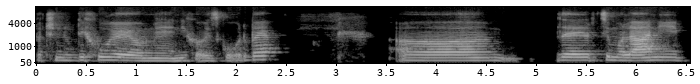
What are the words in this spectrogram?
pač navdihujejo me njihove zgodbe. Um, zdaj, recimo, lani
